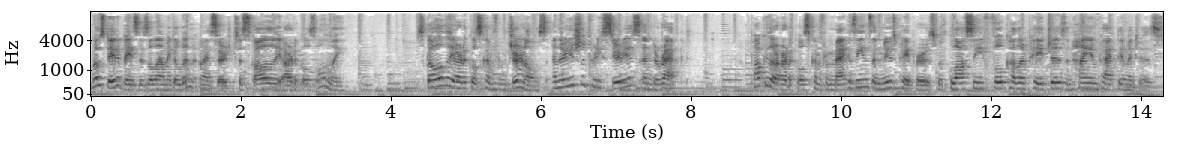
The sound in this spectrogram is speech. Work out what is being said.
Most databases allow me to limit my search to scholarly articles only. Scholarly articles come from journals, and they're usually pretty serious and direct. Popular articles come from magazines and newspapers with glossy, full-color pages and high-impact images.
